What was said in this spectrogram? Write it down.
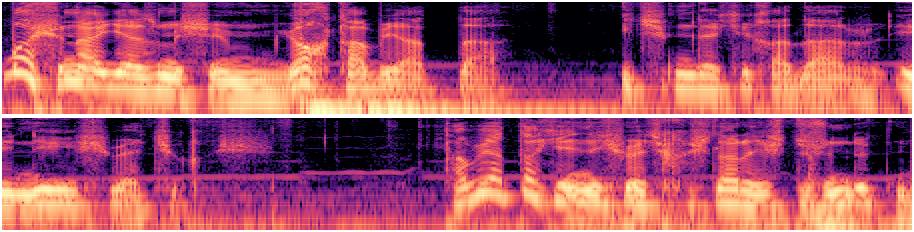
Boşuna gezmişim yok tabiatta. İçimdeki kadar iniş ve çıkış. Tabiattaki iniş ve çıkışları hiç düşündük mü?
